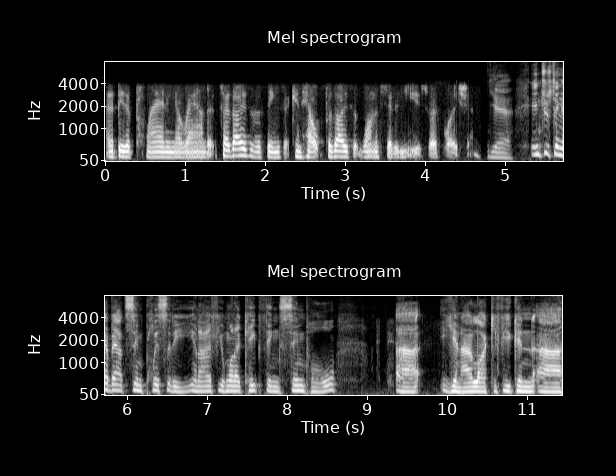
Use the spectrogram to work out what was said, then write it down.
and a bit of planning around it. So those are the things that can help for those that want to set a New Year's resolution. Yeah. Interesting about simplicity. You know, if you want to keep things simple, uh, you know, like if you can, uh,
